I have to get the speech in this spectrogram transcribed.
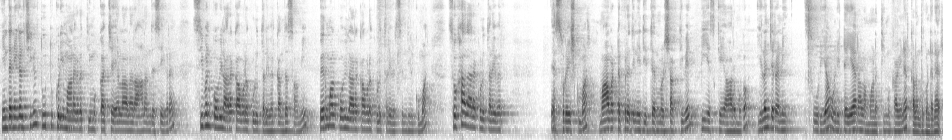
இந்த நிகழ்ச்சியில் தூத்துக்குடி மாநகர திமுக செயலாளர் ஆனந்தசேகரன் சிவன் கோவில் அறக்காவல குழு தலைவர் கந்தசாமி பெருமாள் கோவில் அறக்காவல குழு தலைவர் செந்தில்குமார் சுகாதார குழு தலைவர் எஸ். சுரேஷ்குமார் மாவட்ட பிரதிநிதி தெர்மல் சக்திவேல் பிஎஸ்கே ஆறுமுகம் இளைஞர் அணி சூர்யா உள்ளிட்ட ஏராளமான திமுகவினர் கலந்து கொண்டனர்.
